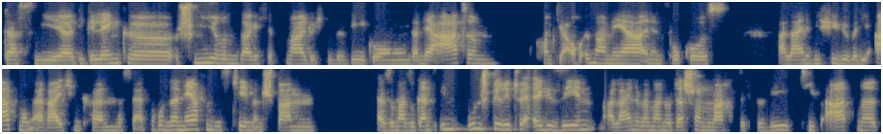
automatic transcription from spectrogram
dass wir die Gelenke schmieren, sage ich jetzt mal, durch die Bewegung. Dann der Atem kommt ja auch immer mehr in den Fokus. Alleine, wie viel wir über die Atmung erreichen können, dass wir einfach unser Nervensystem entspannen. Also mal so ganz in, unspirituell gesehen, alleine wenn man nur das schon macht, sich bewegt, tief atmet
